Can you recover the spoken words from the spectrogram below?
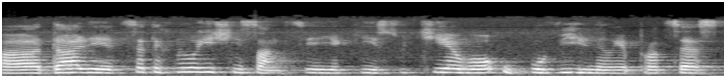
Е, Далі це технологічні санкції, які суттєво уповільнили процес е,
